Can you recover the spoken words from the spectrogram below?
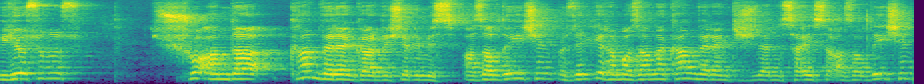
biliyorsunuz şu anda kan veren kardeşlerimiz azaldığı için özellikle Ramazan'da kan veren kişilerin sayısı azaldığı için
